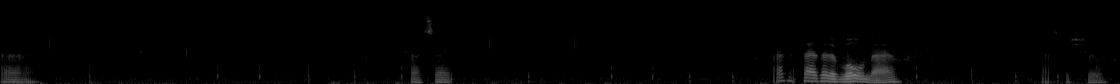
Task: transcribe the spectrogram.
Uh. God's sake. I have a fair bit of wool now. That's for sure.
